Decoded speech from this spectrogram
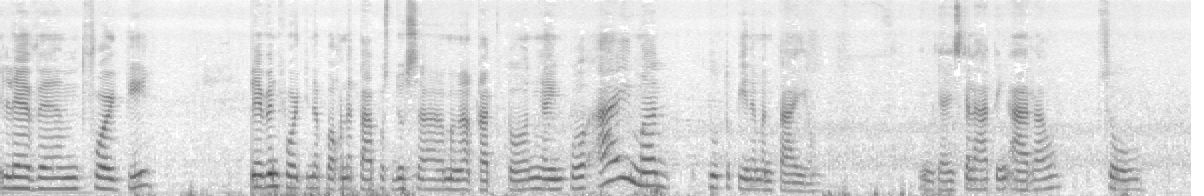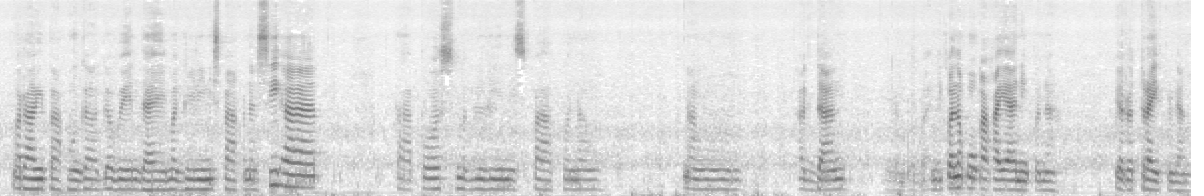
11.40 11.40 na po ako natapos doon sa mga karton. Ngayon po ay magtutupi naman tayo. Yun guys, kalahating araw. So, marami pa akong gagawin dahil maglilinis pa ako ng siat. Tapos, maglilinis pa ako ng, ng hagdan. Hindi ko alam kung kakayanin ko na. Pero try ko lang.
